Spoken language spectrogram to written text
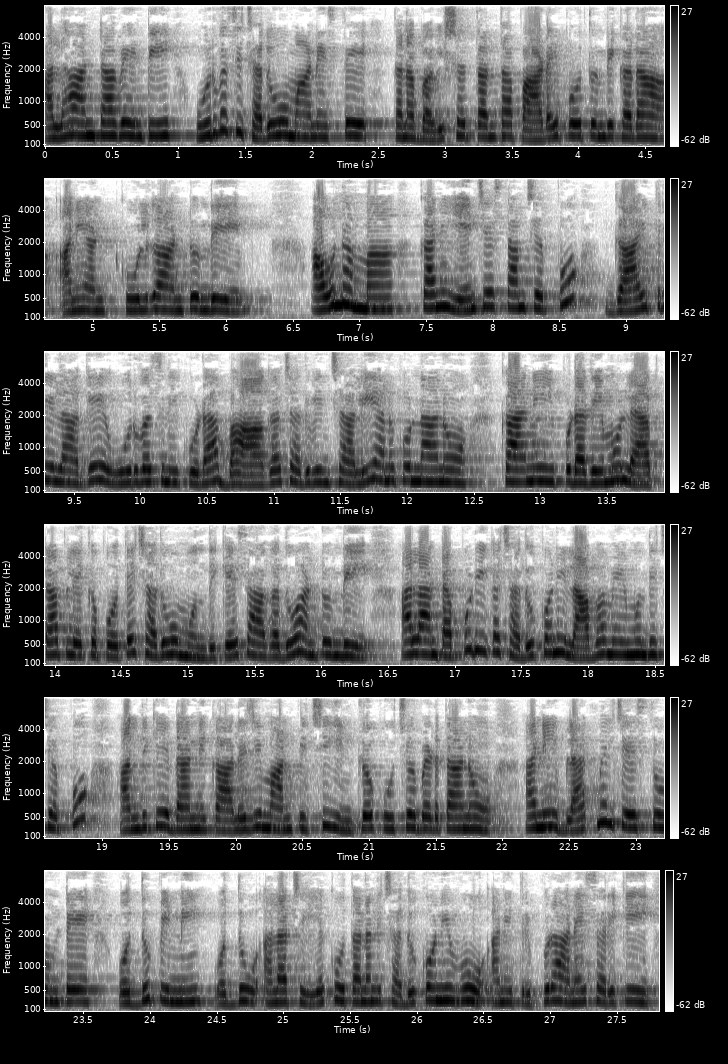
అలా అంటావేంటి? ఊర్వశి చదువు మానేస్తే తన భవిష్యత్ అంతా పాడైపోతుంది కదా అని అన్- కూల్గా అంటుంది. అవునమ్మా కానీ ఏం చేస్తాం చెప్పు? గాయత్రిలాగే ఊర్వశిని కూడా బాగా చదివించాలి అనుకున్నాను. కానీ ఇప్పుడు అదేమో ల్యాప్టాప్ లేకపోతే చదువు ముందుకే సాగదు అంటుంది. అలాంటప్పుడు ఇక చదువుకొని లాభం ఏముంది చెప్పు? అందుకే దాన్ని కాలేజీ మాన్పించి ఇంట్లో కూర్చోబెడతాను అని బ్లాక్మెయిల్ చేస్తూ ఉంటే వద్దు పిన్ని వద్దు అలా చెయ్యకు తనని చదువుకోనివ్వు అని త్రిపుర అనేసరికి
